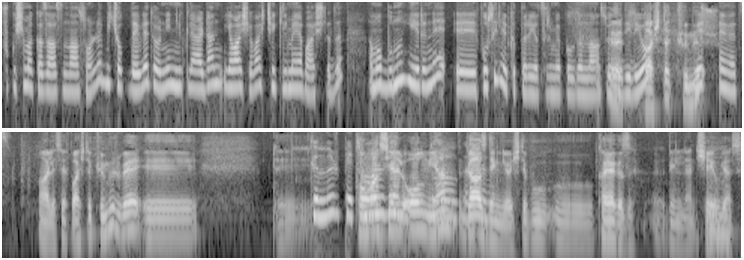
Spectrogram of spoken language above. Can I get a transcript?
Fukushima kazasından sonra birçok devlet örneğin nükleerden yavaş yavaş çekilmeye başladı. Ama bunun yerine e, fosil yakıtlara yatırım yapıldığından söz Evet, ediliyor. Başta kömür Ve, evet maalesef başta kömür ve e, e, kömür, petrol konvansiyonel ve olmayan doğalgaz, gaz evet. deniliyor. İşte bu e, kaya gazı e, denilen shale Hı gas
